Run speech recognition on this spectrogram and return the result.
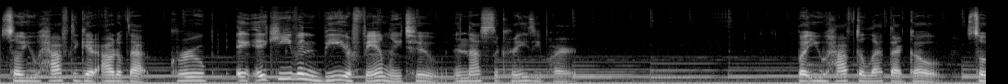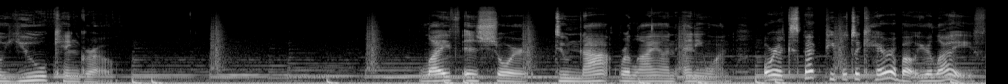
So you have to get out of that group. It, it can even be your family too. And that's the crazy part. But you have to let that go so you can grow. Life is short. Do not rely on anyone or expect people to care about your life.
